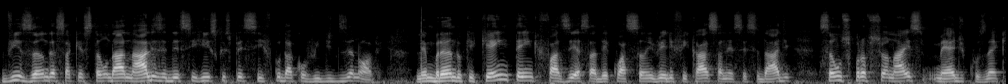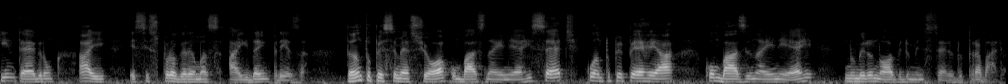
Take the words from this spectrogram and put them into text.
visando essa questão da análise desse risco específico da Covid-19. Lembrando que quem tem que fazer essa adequação e verificar essa necessidade são os profissionais médicos né, que integram aí esses programas aí da empresa. Tanto o PCMSO com base na NR7, quanto o PPRA com base na NR número 9 do Ministério do Trabalho.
